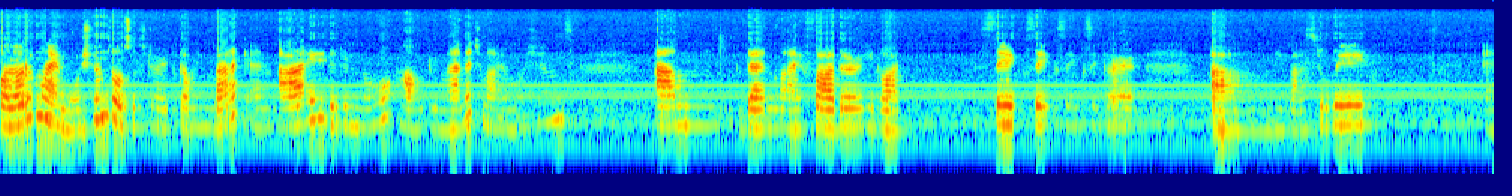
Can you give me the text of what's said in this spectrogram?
a lot of my emotions also started coming back, and I didn't know how to manage my emotions. Um, then my father he got sick, sick, sick, sicker. Um, he passed away, and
